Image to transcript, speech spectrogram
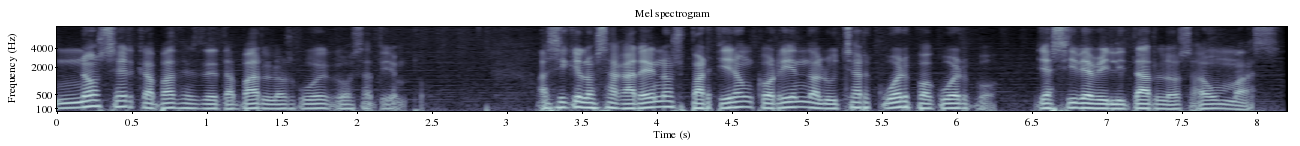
no ser capaces de tapar los huecos a tiempo. Así que los agarenos partieron corriendo a luchar cuerpo a cuerpo y así debilitarlos aún más.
